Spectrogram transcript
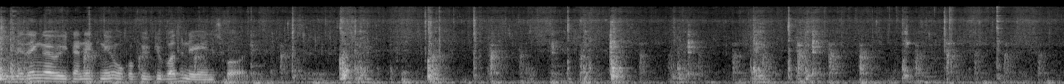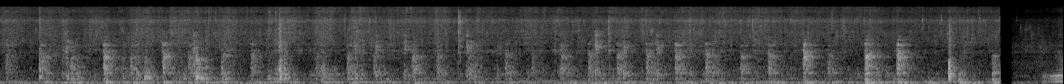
ఈ విధంగా వీటన్నిటిని ఒక ఫిఫ్టీ పర్సెంట్ వేయించుకోవాలి ఇది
